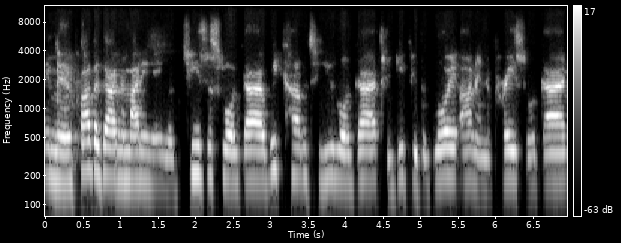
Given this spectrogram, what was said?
Amen. Father God, in the mighty name of Jesus, Lord God, we come to you, Lord God, to give you the glory, honor, and the praise, Lord God.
